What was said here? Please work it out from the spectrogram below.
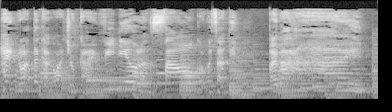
Hẹn gặp lại tất cả các bạn trong cái video lần sau. Còn bây giờ thì bye bye.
